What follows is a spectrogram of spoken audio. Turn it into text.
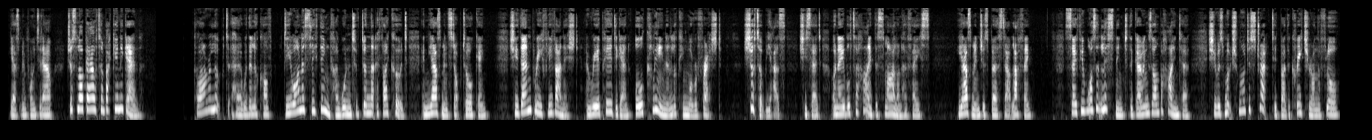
Yasmin pointed out. Just log out and back in again. Clara looked at her with a look of, Do you honestly think I wouldn't have done that if I could? And Yasmin stopped talking. She then briefly vanished and reappeared again, all clean and looking more refreshed. Shut up, Yaz, she said, unable to hide the smile on her face. Yasmin just burst out laughing. Sophie wasn't listening to the goings on behind her. She was much more distracted by the creature on the floor.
